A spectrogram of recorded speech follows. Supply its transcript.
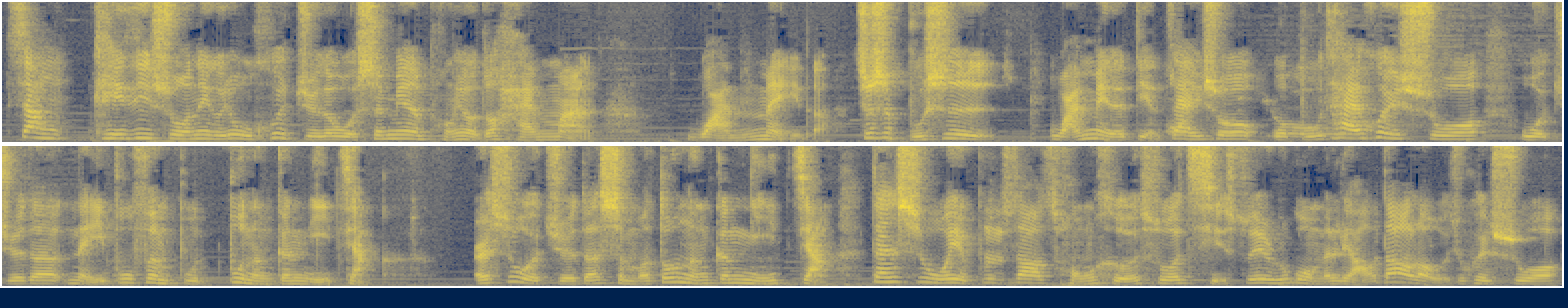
像 KZ 说那个，就我会觉得我身边的朋友都还蛮完美的，就是不是。完美的点在于说，我不太会说，我觉得哪一部分不不能跟你讲，而是我觉得什么都能跟你讲，但是我也不知道从何说起，所以如果我们聊到了，我就会说，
